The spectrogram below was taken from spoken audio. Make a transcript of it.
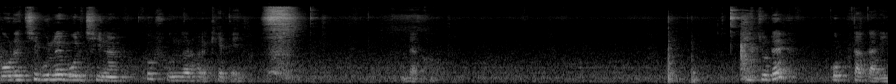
করেছি বলে বলছি না, খুব সুন্দর হয় খেতে। দেখো। এঁচুড়ের কোপ্তা কারি।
